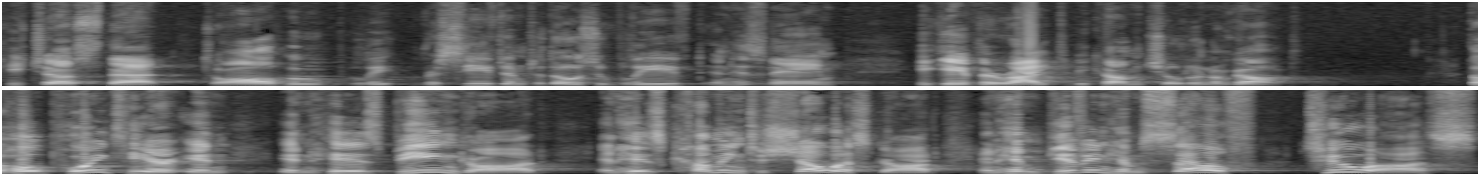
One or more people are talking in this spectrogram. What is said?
teach us that to all who received him, to those who believed in his name, he gave the right to become children of God. The whole point here in, in his being God and his coming to show us God and him giving himself to us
